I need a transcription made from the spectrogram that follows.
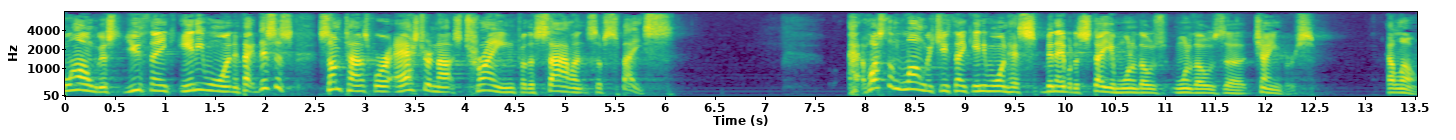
longest you think anyone, in fact, this is sometimes where astronauts train for the silence of space. What's the longest you think anyone has been able to stay in one of those, one of those uh, chambers? How long?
